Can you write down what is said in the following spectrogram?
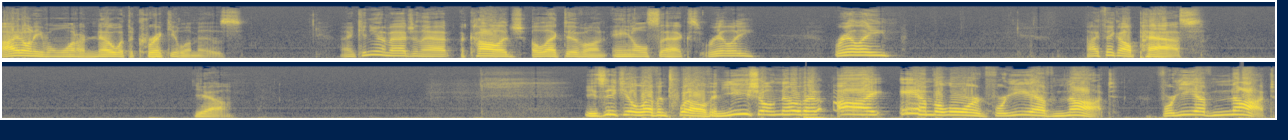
I don't even want to know what the curriculum is. And can you imagine that? A college elective on anal sex? Really? Really? I think I'll pass. Yeah. Ezekiel 11:12 And ye shall know that I am the Lord for ye have not for ye have not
